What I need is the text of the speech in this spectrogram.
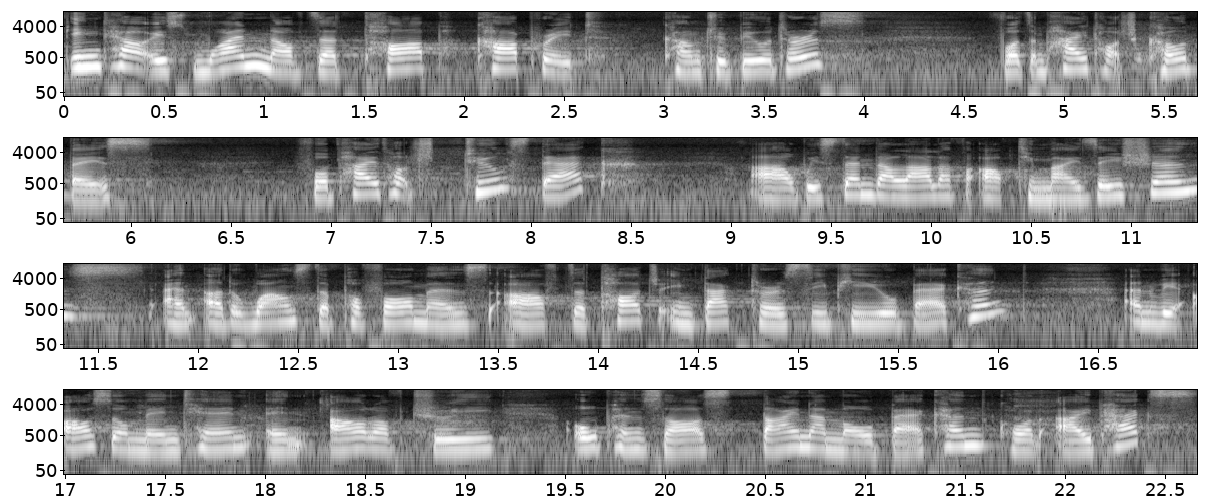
Intel is one of the top corporate contributors for the PyTorch code base. For PyTorch 2 stack, uh, we send a lot of optimizations and advance the performance of the Torch Inductor CPU backend. And we also maintain an out-of-tree open source Dynamo backend called IPEX.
